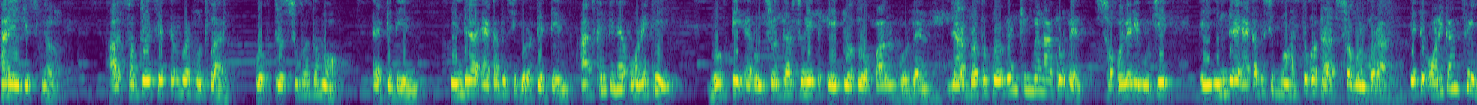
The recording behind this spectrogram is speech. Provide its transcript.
হরে কৃষ্ণ। আজ সতেরোই সেপ্টেম্বর বুধবার, পবিত্র শুভতম একটি দিন। ইন্দিরা একাদশী ব্রতের দিন। আজকের দিনে অনেকেই ভক্তি এবং শ্রদ্ধার সহিত এই ব্রত পালন করবেন। যারা ব্রত করবেন কিংবা না করবেন, সকলেরই উচিত এই ইন্দিরা একাদশী মাহাত্ম কথা শ্রবণ করা। এতে অনেকাংশেই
